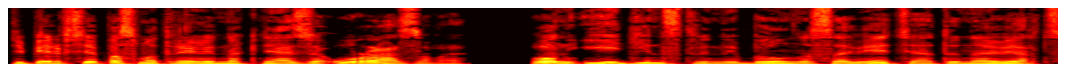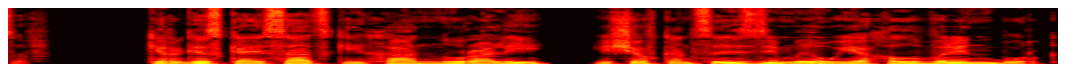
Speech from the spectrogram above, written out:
Теперь все посмотрели на князя Уразова. Он единственный был на совете от иноверцев. Киргиз-Кайсацкий хан Нурали еще в конце зимы уехал в Оренбург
